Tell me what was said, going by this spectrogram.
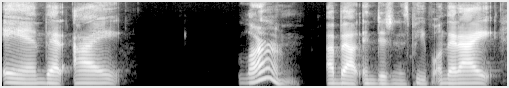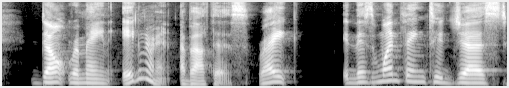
and that I learn about indigenous people, and that I don't remain ignorant about this, right? There's one thing to just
